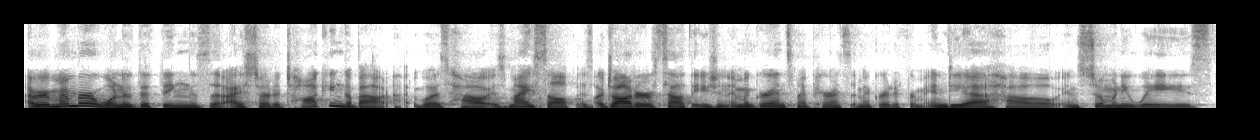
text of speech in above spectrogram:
I remember one of the things that I started talking about was how, as myself, as a daughter of South Asian immigrants, my parents immigrated from India, how in so many ways,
